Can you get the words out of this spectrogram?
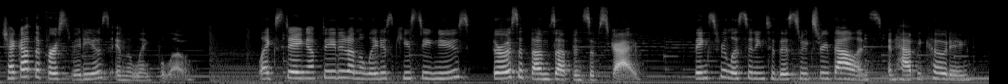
Check out the first videos in the link below. Like staying updated on the latest QC news? Throw us a thumbs up and subscribe. Thanks for listening to this week's Rebalance, and happy coding!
